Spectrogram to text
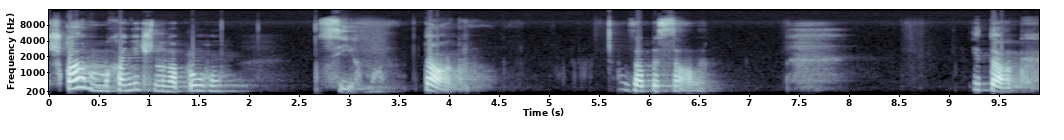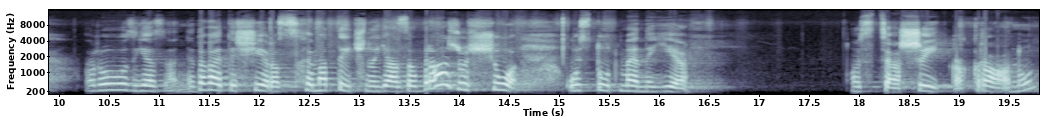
шукаємо механічну напругу сігма. Так, записали. І так, розв'язання. Давайте ще раз схематично я зображу, що ось тут в мене є ось ця шийка крану.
